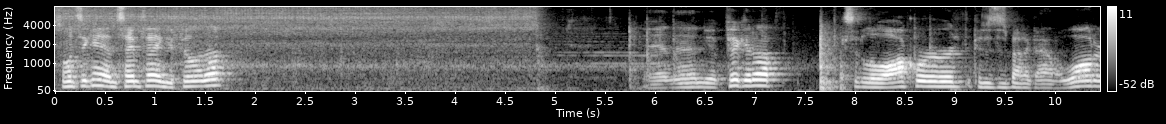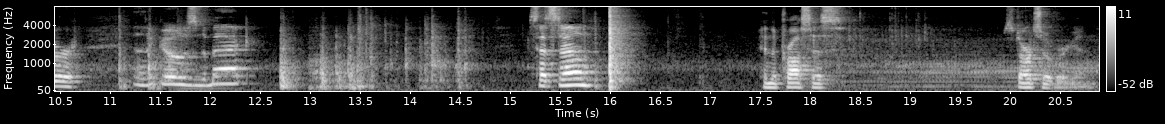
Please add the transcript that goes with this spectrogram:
So once again, same thing, you fill it up. And then you pick it up. It's a little awkward because is about a gallon of water. And it goes in the back. Sets down. And the process starts over again.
